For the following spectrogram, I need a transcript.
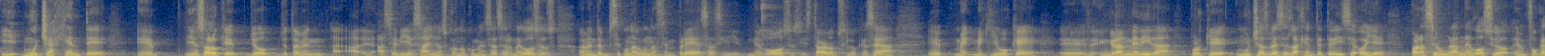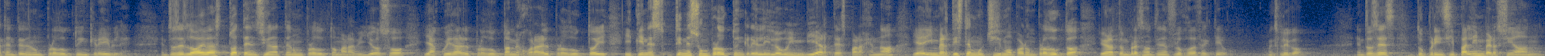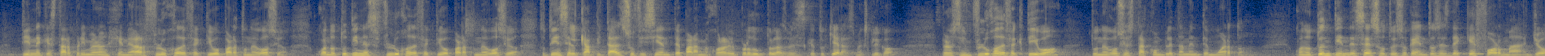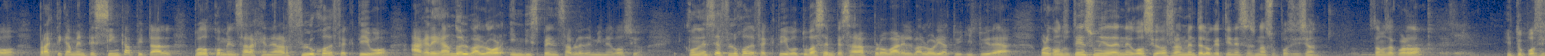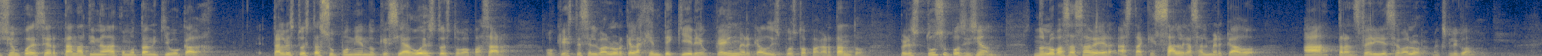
Y mucha gente eh, y es algo que yo, yo también hace 10 años, cuando comencé a hacer negocios, obviamente empecé con algunas empresas y negocios y startups y lo que sea, eh, me, equivoqué eh, en gran medida porque muchas veces la gente te dice, oye, para hacer un gran negocio, enfócate en tener un producto increíble. Entonces luego vas tu atención a tener un producto maravilloso y a cuidar el producto, a mejorar el producto y, y tienes, tienes un producto increíble y luego inviertes para que no, y invertiste muchísimo para un producto y ahora tu empresa no tiene flujo de efectivo. ¿Me explico? Entonces, tu principal inversión tiene que estar primero en generar flujo de efectivo para tu negocio. Cuando tú tienes flujo de efectivo para tu negocio, tú tienes el capital suficiente para mejorar el producto las veces que tú quieras, ¿me explico? Pero sin flujo de efectivo, tu negocio está completamente muerto. Cuando tú entiendes eso, tú dices, ok, entonces, ¿de qué forma yo, prácticamente sin capital, puedo comenzar a generar flujo de efectivo agregando el valor indispensable de mi negocio? Con ese flujo de efectivo tú vas a empezar a probar el valor y, tu, idea. Porque cuando tú tienes una idea de negocios, realmente lo que tienes es una suposición. ¿Estamos de acuerdo? Y tu posición puede ser tan atinada como tan equivocada. Tal vez tú estás suponiendo que si hago esto, esto va a pasar, o que este es el valor que la gente quiere, o que hay un mercado dispuesto a pagar tanto. Pero es tu suposición. No lo vas a saber hasta que salgas al mercado a transferir ese valor. ¿Me explico?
